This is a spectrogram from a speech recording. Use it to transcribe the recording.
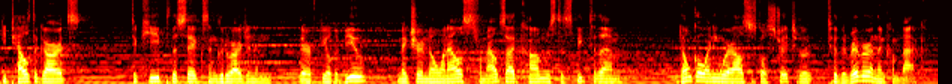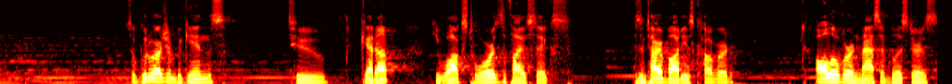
He tells the guards to keep the Sikhs and Guru Arjan in their field of view. Make sure no one else from outside comes to speak to them. Don't go anywhere else, just go straight to the, to the river and then come back. So Guru Arjan begins to get up. He walks towards the 5 Sikhs. His entire body is covered all over in massive blisters.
